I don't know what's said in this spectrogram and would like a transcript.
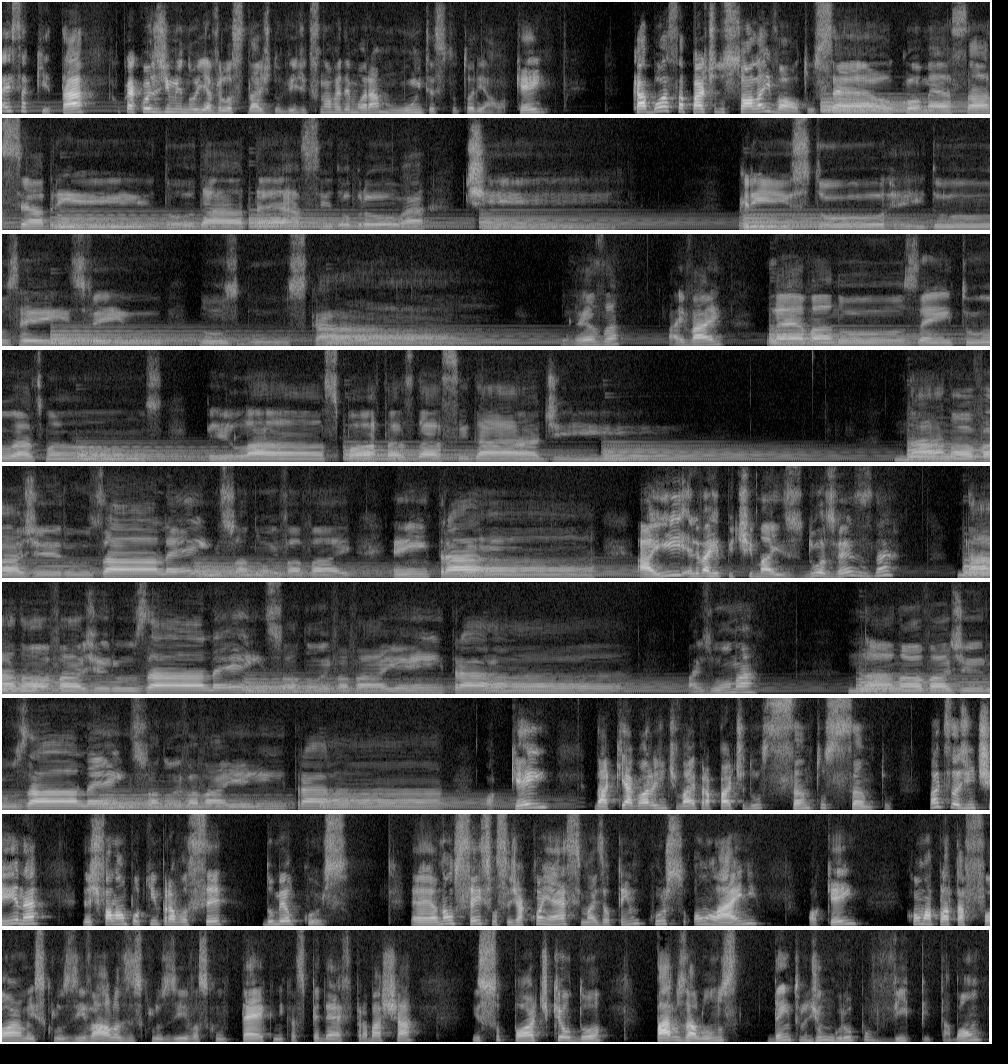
É isso aqui, tá? Qualquer coisa diminui a velocidade do vídeo, que senão vai demorar muito esse tutorial, ok? Acabou essa parte do Sol, aí volta. O céu começa a se abrir, toda a terra se dobrou a ti. Cristo, Rei dos Reis, veio nos buscar. Beleza? Aí vai Leva-nos em tuas mãos pelas portas da cidade. Na nova Jerusalém, sua noiva vai entrar. Aí ele vai repetir mais duas vezes, né? Na nova Jerusalém, sua noiva vai entrar. Mais uma. Na nova Jerusalém, sua noiva vai entrar. Ok? Daqui agora a gente vai para a parte do Santo Santo. Antes da gente ir, né? Deixa eu falar um pouquinho para você do meu curso. É, eu não sei se você já conhece, mas eu tenho um curso online, ok? Com uma plataforma exclusiva, aulas exclusivas com técnicas, PDF para baixar e suporte que eu dou para os alunos dentro de um grupo VIP, tá bom?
